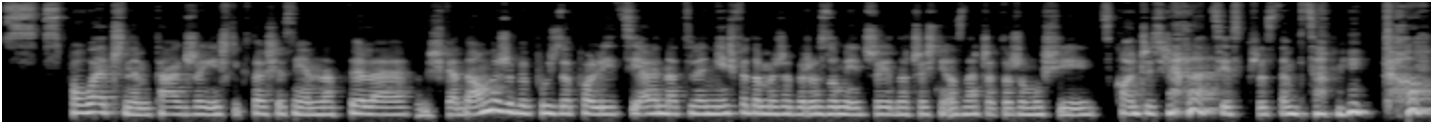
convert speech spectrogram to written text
społecznym, tak, że jeśli ktoś jest, nie wiem, na tyle świadomy, żeby pójść do policji, ale na tyle nieświadomy, żeby rozumieć, że jednocześnie oznacza to, że musi skończyć relacje z przestępcami, to,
